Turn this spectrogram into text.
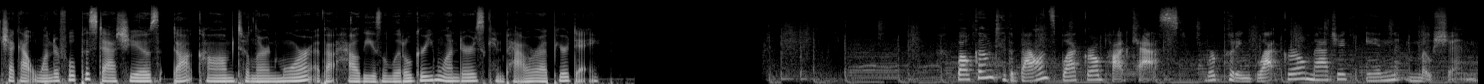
Check out wonderfulpistachios.com to learn more about how these little green wonders can power up your day. Welcome to the Balanced Black Girl podcast we're putting Black Girl Magic in motion.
